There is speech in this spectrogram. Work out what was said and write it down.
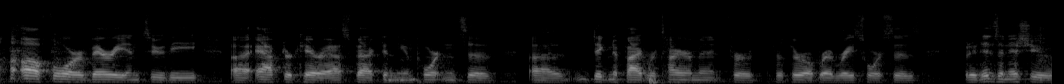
all four are very into the uh, aftercare aspect and the importance of uh, dignified retirement for, for thoroughbred racehorses. But it is an issue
